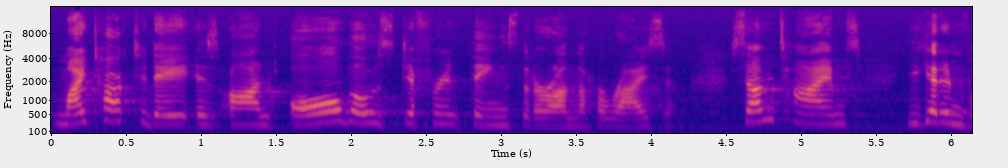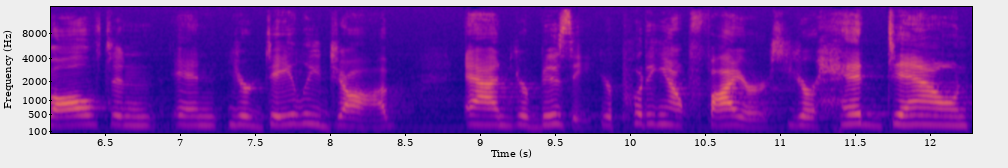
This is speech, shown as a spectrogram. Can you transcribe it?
my talk today is on all those different things that are on the horizon. Sometimes you get involved in, in your daily job and you're busy. You're putting out fires. You're head down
